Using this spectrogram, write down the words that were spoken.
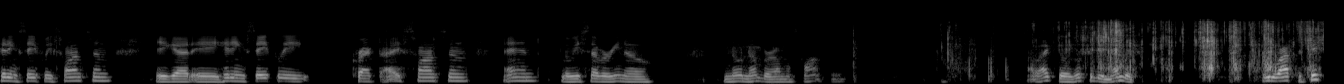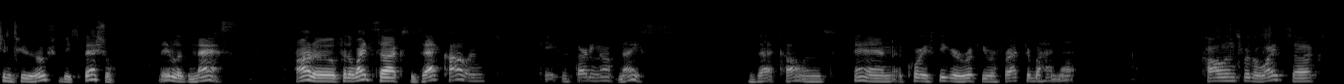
Hitting safely Swanson. You got a hitting safely cracked ice Swanson and Luis Severino. No number on the Swansons. I like those. Those should be numbered. Ooh, optician too. Those should be special. They look nice. Auto for the White Sox, Zack Collins. Case is starting off nice. Zack Collins. And a Corey Seager rookie refractor behind that. Collins for the White Sox.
